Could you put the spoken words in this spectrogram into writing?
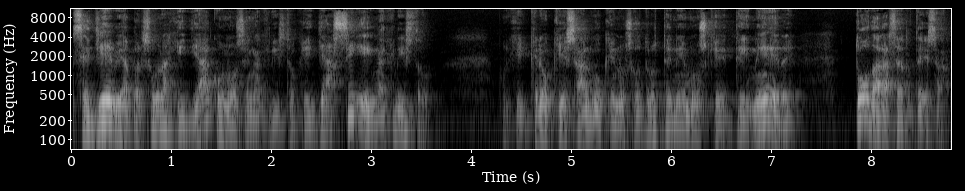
se lleve a personas que ya conocen a Cristo, que ya siguen a Cristo, porque creo que es algo que nosotros tenemos que tener toda la certeza.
